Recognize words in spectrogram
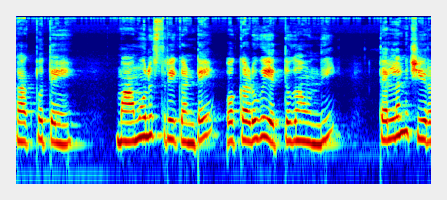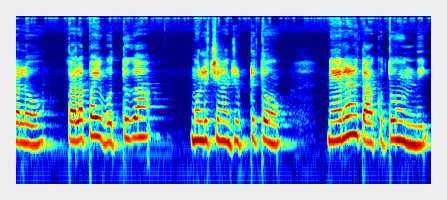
కాకపోతే మామూలు స్త్రీ కంటే ఒక అడుగు ఎత్తుగా ఉంది. తెల్లని చీరలో తలపై ఒత్తుగా మొలిచిన జుట్టుతో నేలను తాకుతూ ఉంది.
